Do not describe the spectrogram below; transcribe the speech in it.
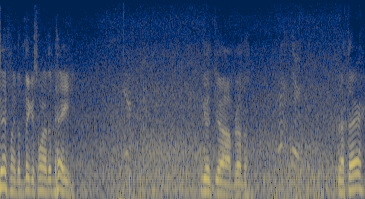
definitely the biggest one of the day. Yeah. Good job, brother. Right there. Right there.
